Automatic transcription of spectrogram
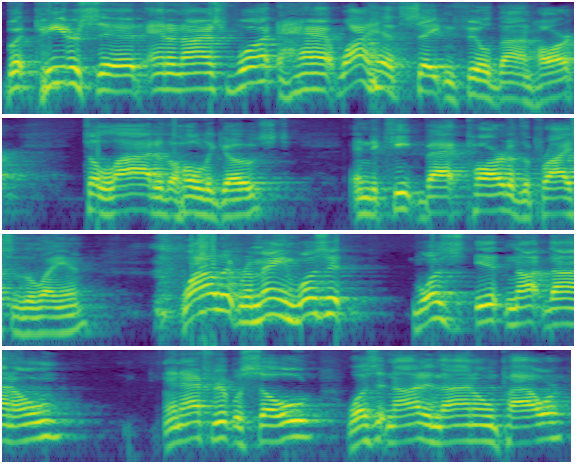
But Peter said, Ananias, what ha- why hath Satan filled thine heart to lie to the Holy Ghost and to keep back part of the price of the land? While it remained, was it, was it not thine own? And after it was sold, was it not in thine own power?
